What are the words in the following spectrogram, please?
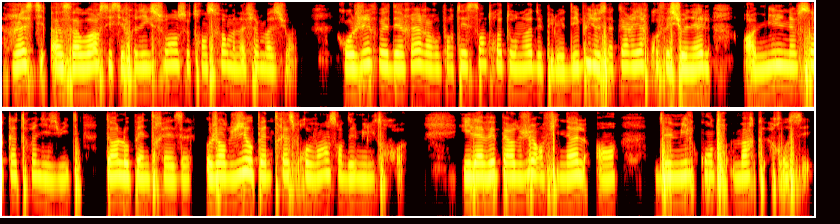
Reste à savoir si ces prédictions se transforment en affirmations. Roger Federer a remporté 103 tournois depuis le début de sa carrière professionnelle en 1998 dans l'Open 13. Aujourd'hui, Open 13 Provence en 2003. Il avait perdu en finale en 2000 contre Marc Rosset.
